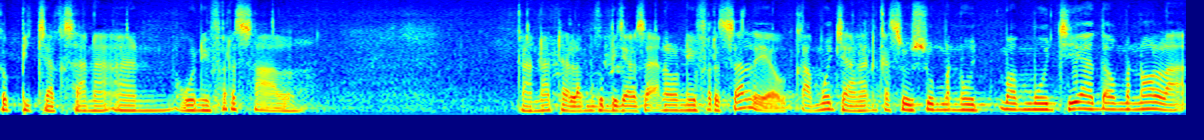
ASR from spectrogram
kebijaksanaan universal. Karena dalam kebijaksanaan universal ya kamu jangan kesusu memuji atau menolak.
